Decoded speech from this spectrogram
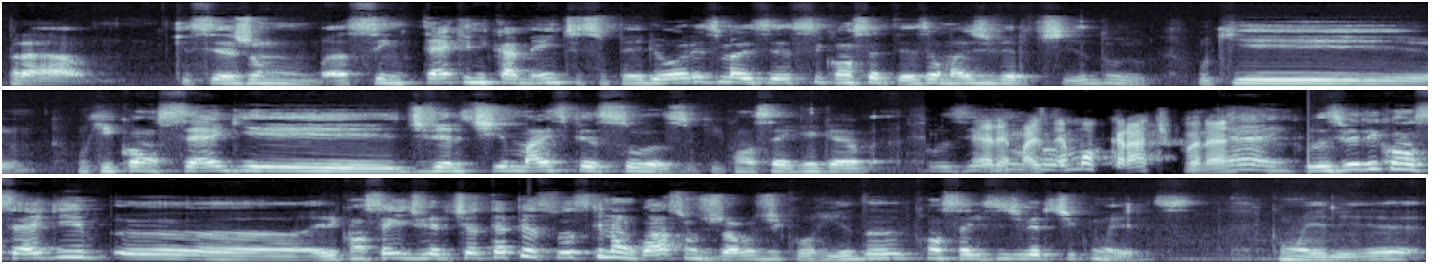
para que sejam assim tecnicamente superiores, mas esse com certeza é o mais divertido, o que o que consegue divertir mais pessoas, o que consegue Inclusive, é, ele é mais democrático, né? É, inclusive ele consegue uh, ele consegue divertir até pessoas que não gostam de jogos de corrida, conseguem se divertir com eles. Com ele. É,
